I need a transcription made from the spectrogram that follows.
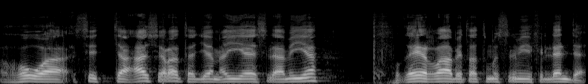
هو ست عشرة جمعية إسلامية غير رابطة مسلمي فنلندا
